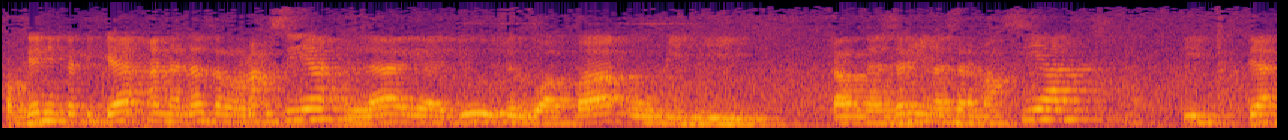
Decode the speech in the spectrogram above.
Kemudian yang ketiga, ana nazar maksiyah la yajuzul wafa'u bihi. Kalau nazarnya nazar maksiat tidak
